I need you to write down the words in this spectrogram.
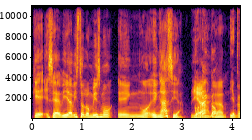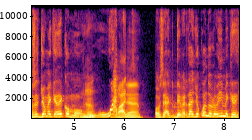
que se había visto lo mismo en, Asia. Yeah. Correcto. Yeah. Y entonces yo me quedé como, Yeah. ¿what? What? O sea, de verdad, yo cuando lo vi me quedé,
